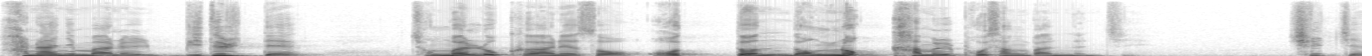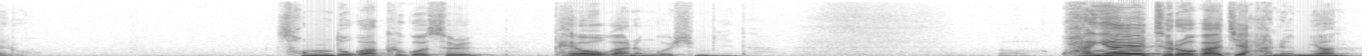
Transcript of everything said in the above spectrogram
하나님만을 믿을 때 정말로 그 안에서 어떤 넉넉함을 보상받는지 실제로 성도가 그것을 배워가는 것입니다. 어, 광야에 들어가지 않으면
